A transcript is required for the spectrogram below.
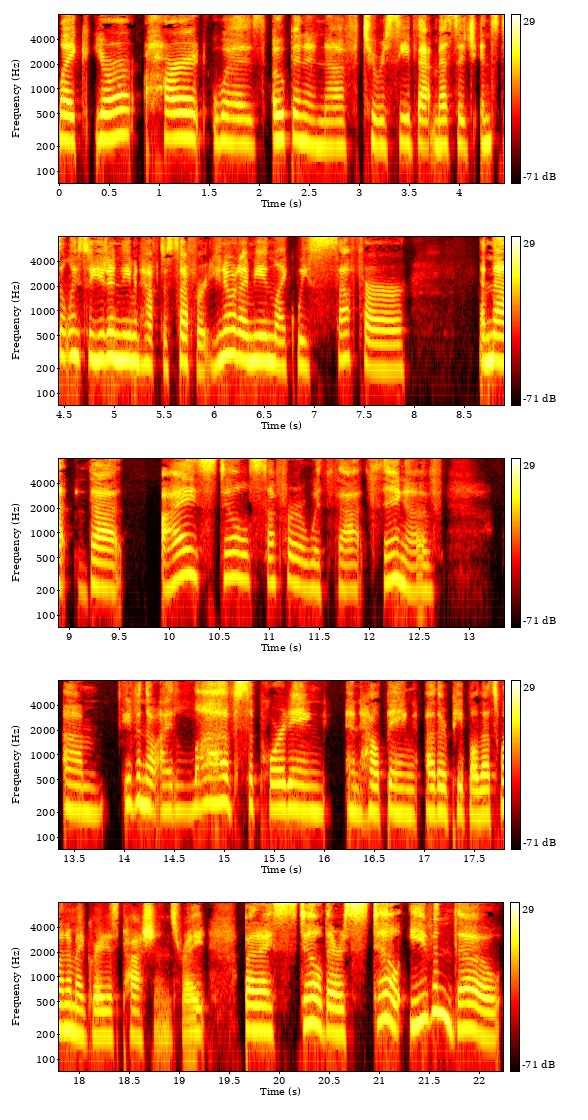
like your heart was open enough to receive that message instantly so you didn't even have to suffer. You know what i mean? Like we suffer and that that I still suffer with that thing of, um, even though I love supporting and helping other people, that's one of my greatest passions, right? But I still, there's still, even though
